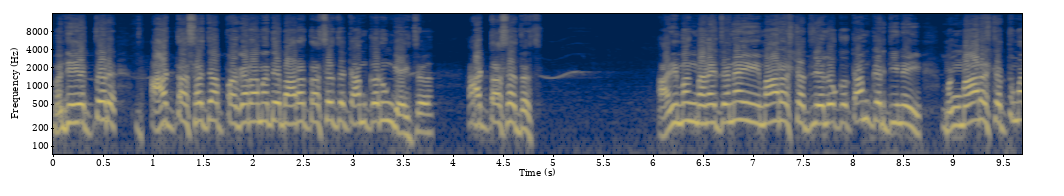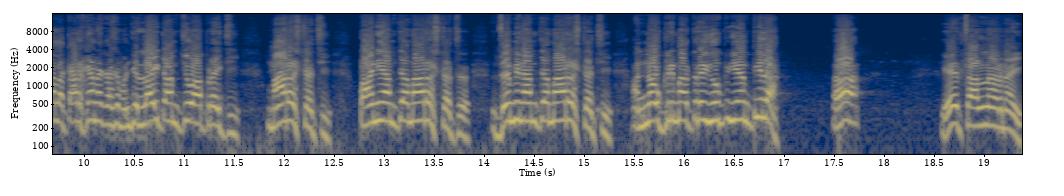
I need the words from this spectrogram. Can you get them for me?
म्हणजे एकतर आठ तासाच्या पगारामध्ये बारा तासाचं काम करून घ्यायचं. आठ तासातच. आणि मग म्हणायचं नाही महाराष्ट्रातले लोक काम करती नाही. मग महाराष्ट्रात तुम्हाला कारखाना कसा म्हणजे लाइट आमची वापरायची महाराष्ट्राची. पाणी आमच्या महाराष्ट्राचं जमीन आमच्या महाराष्ट्राची आणि नोकरी मात्र युपी एम पीला हा? हे चालणार नाही.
